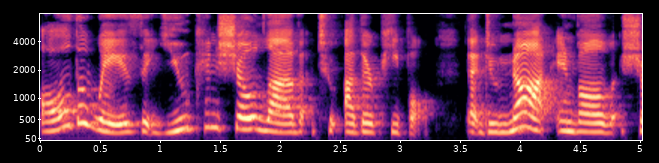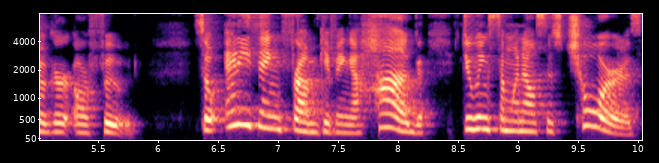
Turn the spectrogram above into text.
all the ways that you can show love to other people that do not involve sugar or food. So anything from giving a hug, doing someone else's chores,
